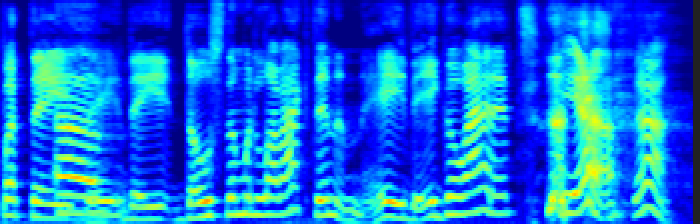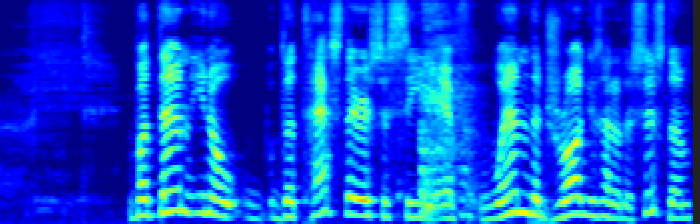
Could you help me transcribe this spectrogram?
But they Um, they they dose them with Luvactin, and hey, they go at it. yeah. Yeah. But then, you know, the test there is to see if when the drug is out of the system,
